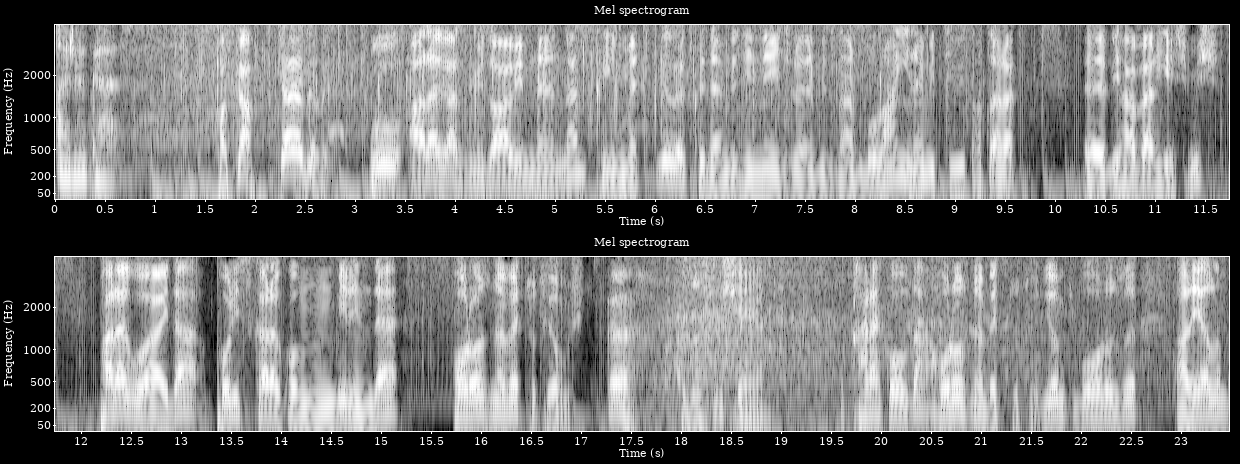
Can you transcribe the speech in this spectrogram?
Aragaz. Pascal Kadir Bey. bu ara gaz müdavimlerinden kıymetli ve kıdemli dinleyicilerimizden Burhan yine bir tweet atarak e, bir haber geçmiş. Paraguay'da polis karakolunun birinde horoz nöbet tutuyormuştu. Ah, Bu nasıl bir şey ya? Karakolda horoz nöbet tutuyor. Diyorum ki bu horozu arayalım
